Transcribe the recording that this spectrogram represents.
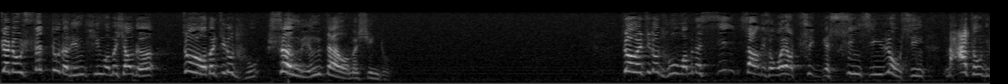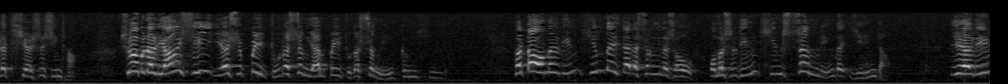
这种深度的聆听，我们晓得。作为我们基督徒，圣灵在我们心中。作为基督徒，我们的心上帝说：“我要吃一个心心肉心，拿走你的铁石心肠。”说我们的良心也是被主的圣言、被主的圣灵更新的。和当我们聆听内在的声音的时候，我们是聆听圣灵的引导，也聆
